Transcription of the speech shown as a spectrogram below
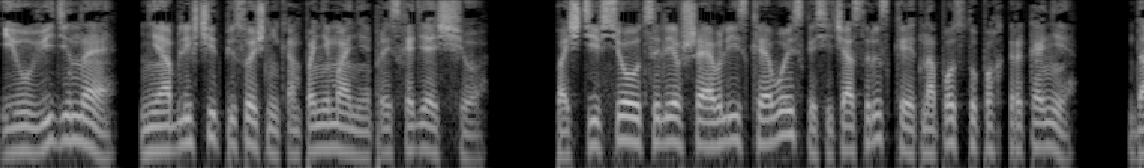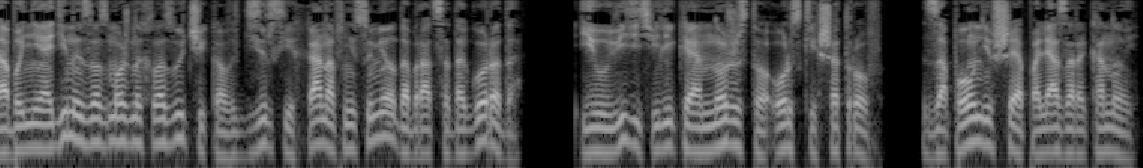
и увиденное не облегчит песочникам понимание происходящего. Почти все уцелевшее авлийское войско сейчас рыскает на подступах к Раконе, дабы ни один из возможных лазутчиков дзирских ханов не сумел добраться до города и увидеть великое множество орских шатров заполнившая поля зараканой.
